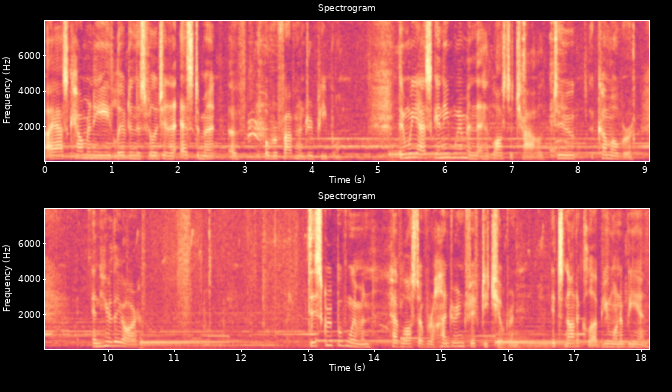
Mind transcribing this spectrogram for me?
I asked how many lived in this village, and an estimate of over 500 people. Then we asked any women that had lost a child to come over, and here they are. This group of women have lost over 150 children. It's not a club you want to be in.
